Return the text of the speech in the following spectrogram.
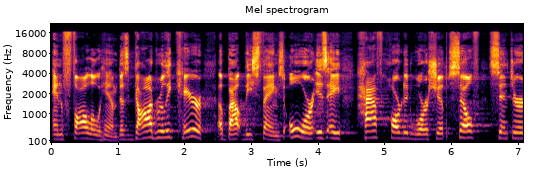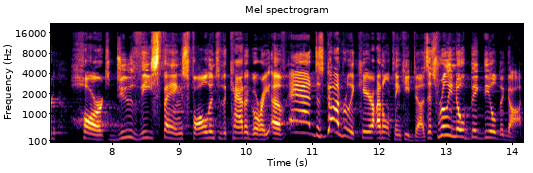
and follow him? Does God really care about these things? Or is a half hearted worship, self centered heart, do these things fall into the category of, eh, does God really care? I don't think he does. It's really no big deal to God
